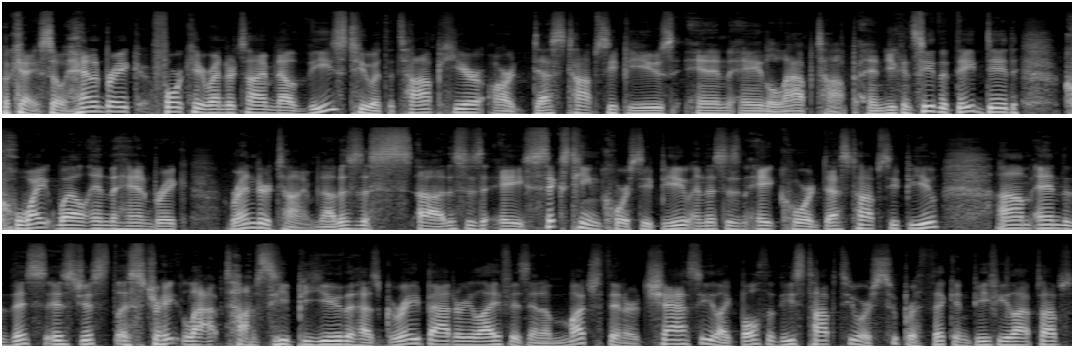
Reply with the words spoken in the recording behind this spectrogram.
Okay, so Handbrake 4K render time. Now these two at the top here are desktop CPUs in a laptop, and you can see that they did quite well in the Handbrake render time. Now this is a uh, this is a 16 core CPU, and this is an 8 core desktop CPU, um, and this is just a straight laptop CPU that has great battery life, is in a much thinner chassis. Like both of these top two are super thick and beefy laptops,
